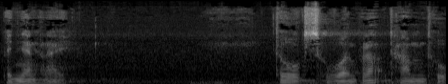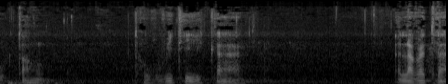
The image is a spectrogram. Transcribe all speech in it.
เป็นอย่างไร ถูกส่วนพราะทำถูกต้อง ถูกวิธีการ เราก็จะ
